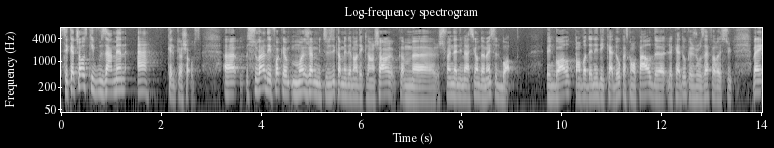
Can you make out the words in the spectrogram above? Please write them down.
c'est quelque chose qui vous amène à quelque chose. Euh, souvent, des fois que moi, j'aime m'utiliser comme élément déclencheur, comme euh, je fais une animation demain, c'est une boîte une boîte, on va donner des cadeaux parce qu'on parle de le cadeau que Joseph a reçu. Bien,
